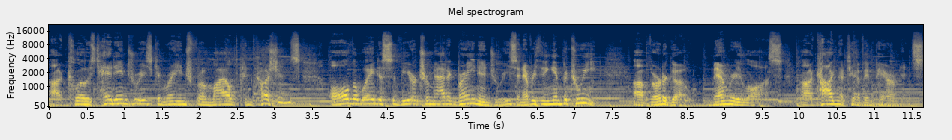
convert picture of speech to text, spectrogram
Uh, closed head injuries can range from mild concussions all the way to severe traumatic brain injuries and everything in between. Uh, vertigo, memory loss, uh, cognitive impairments.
